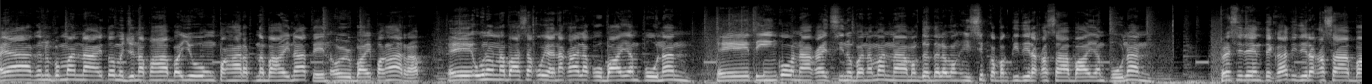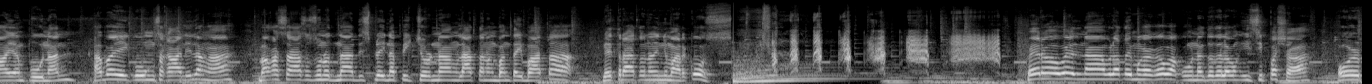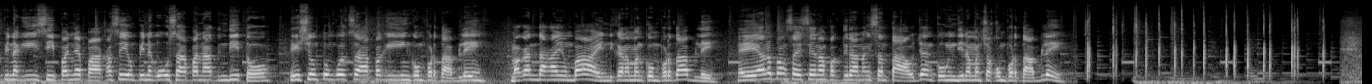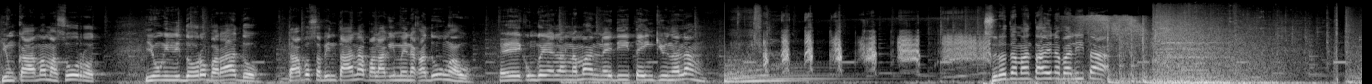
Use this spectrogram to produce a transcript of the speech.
Kaya ganun pa man na ito medyo napahaba yung pangarap na bahay natin or bahay pangarap. Eh unang nabasa ko yan, nakala ko bahay ampunan. Eh tingin ko na kahit sino ba naman na magdadalawang isip kapag titira ka sa bahay ampunan. Presidente ka, titira ka sa bahay ampunan? Abay, kung sakali lang ha, baka sa susunod na display na picture ng lata ng bantay bata, letrato na ni Marcos. Pero well, na wala tayong magagawa kung nagdadalawang isip pa siya or pinag-iisipan niya pa kasi yung pinag-uusapan natin dito is yung tungkol sa pagiging komportable. Maganda nga yung bahay, hindi ka naman komportable. Eh ano pang size ng pagtira ng isang tao dyan kung hindi naman siya komportable? Yung kama masurot, yung inidoro barado, tapos sa bintana palagi may nakadungaw. Eh kung ganyan lang naman, eh di thank you na lang. Sunod naman tayo na balita.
